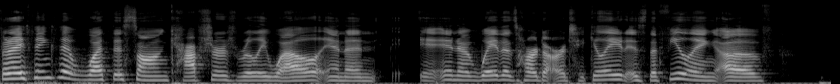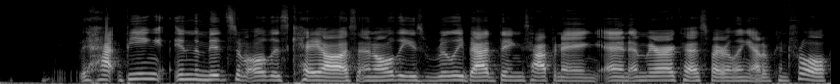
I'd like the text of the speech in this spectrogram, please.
But I think that what this song captures really well in an in a way that's hard to articulate is the feeling of ha- being in the midst of all this chaos and all these really bad things happening and America spiraling out of control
